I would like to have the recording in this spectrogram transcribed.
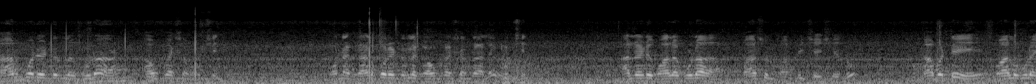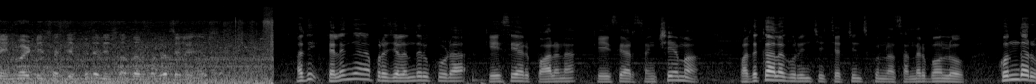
కార్పొరేటర్లకు కూడా అవకాశం వచ్చింది. మొన్న కార్పొరేటర్లకు అవకాశం రాలే వచ్చింది. ఆల్రెడీ వాళ్ళకు కూడా పాసులు పంపించేసారు కాబట్టి వాళ్ళు కూడా ఇన్వైటీస్ అని చెప్పి నేను ఈ సందర్భంగా తెలియజేస్తాను. అది తెలంగాణ ప్రజలందరూ కూడా కేసీఆర్ పాలన కేసీఆర్ సంక్షేమ పథకాల గురించి చర్చించుకున్న సందర్భంలో కొందరు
